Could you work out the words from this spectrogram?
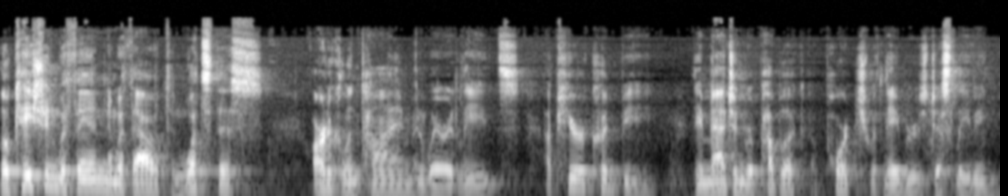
Location within and without, and what's this? article in time and where it leads, a pure could be, the imagined republic, a porch with neighbors just leaving.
